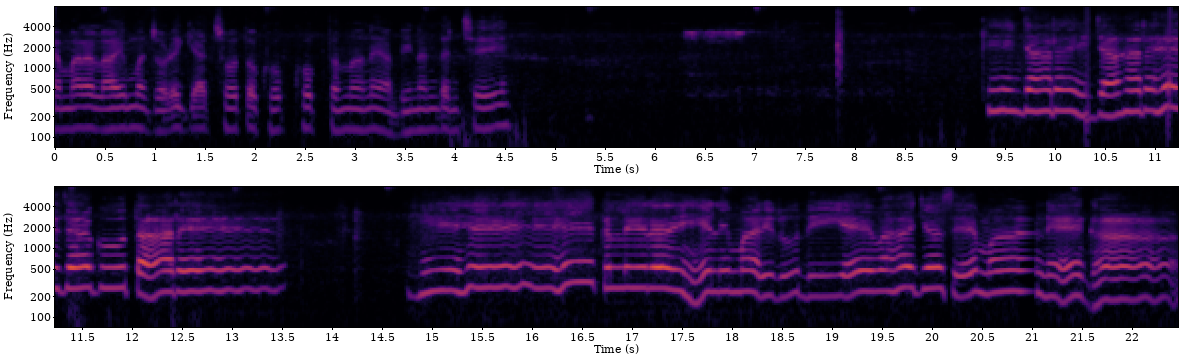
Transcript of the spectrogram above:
અમારા લાઈવમાં જોડાઈ ગયા છો તો ખૂબ ખૂબ તમને અભિનંદન છે. કે જ્યારે જારે જાગુ તારે. હે હે કલી રહેલી મારી રુદીએ વાજશે મને ઘા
